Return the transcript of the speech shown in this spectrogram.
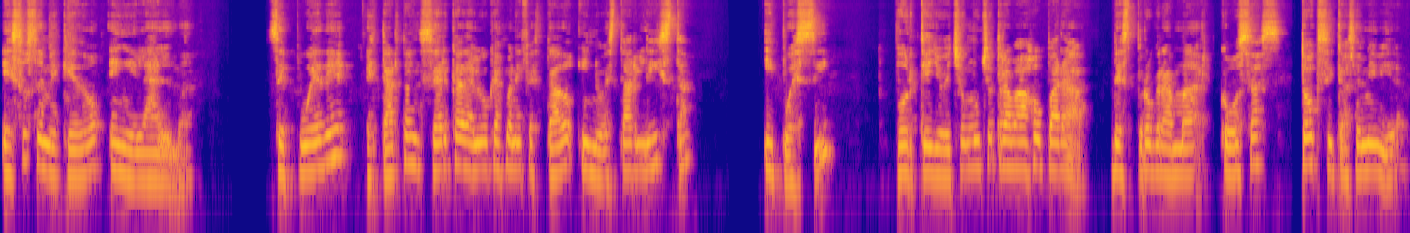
eso se me quedó en el alma. Se puede estar tan cerca de algo que has manifestado y no estar lista. Y pues sí, porque yo he hecho mucho trabajo para desprogramar cosas tóxicas en mi vida.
